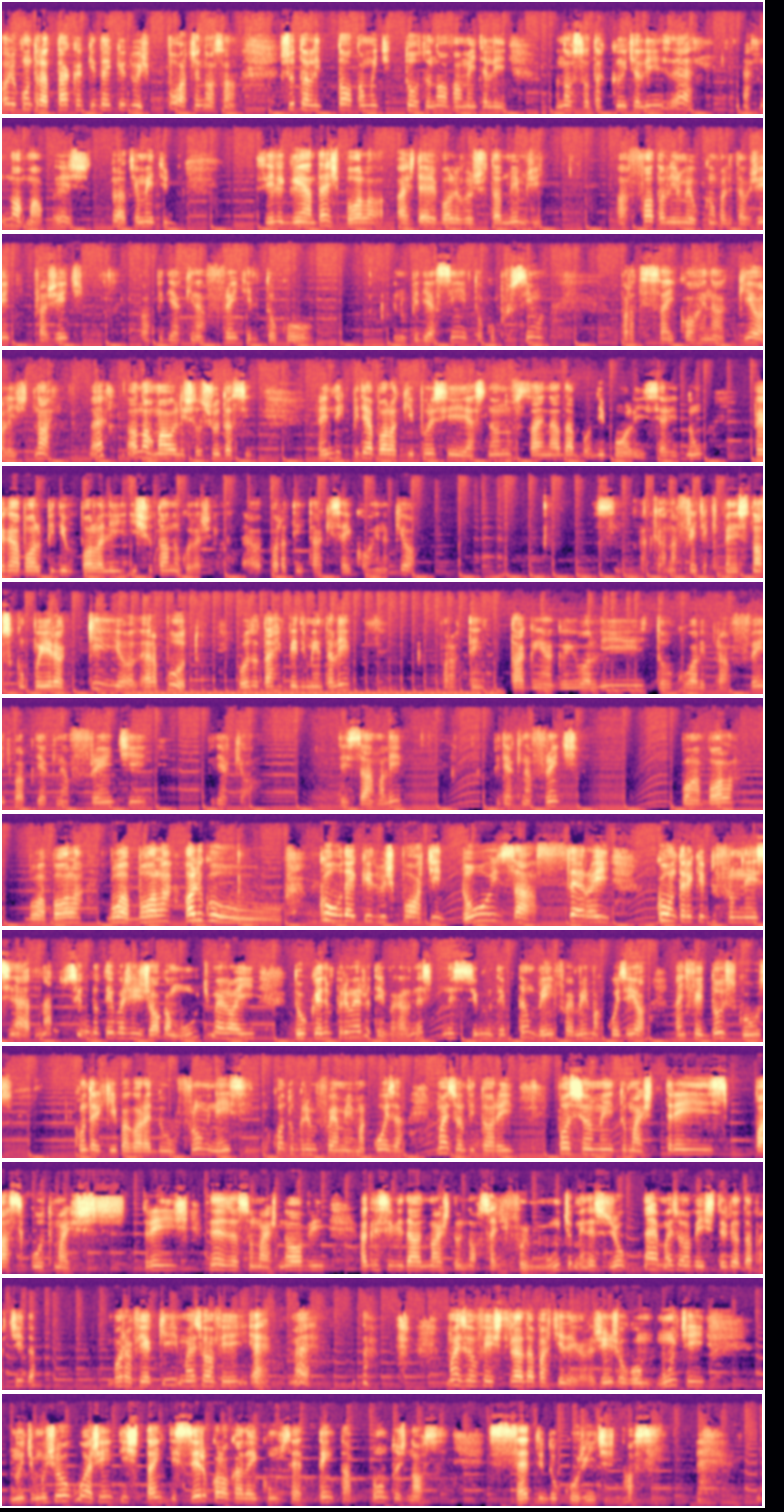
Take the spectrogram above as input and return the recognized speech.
Olha o contra-ataque aqui da equipe do esporte. Nossa, chuta ali totalmente torto novamente ali. O nosso atacante ali é, é normal. É, praticamente, se ele ganhar 10 bolas, as 10 bolas eu vou chutar do mesmo jeito. A falta ali no meu campo ali tá jeito pra gente. Pra pedir aqui na frente, ele tocou. Eu não pedi assim, ele tocou por cima. Para sair correndo aqui, olha. Não, é, é normal, ele chuta assim. A gente tem que pedir a bola aqui por esse, senão não sai nada de bom ali. Se a gente não pegar a bola, pedir a bola ali e chutar no gol, gente. É, bora tentar aqui sair correndo aqui, ó. Assim, aqui ó, na frente aqui para esse nosso companheiro aqui, ó, era pro outro. O outro tá impedimento ali. Bora tentar ganhar, ganhou ali, tocou ali pra frente, bora pedir aqui na frente. Pedir aqui, ó. Desarma ali. Pedir aqui na frente. Boa bola. Boa bola, boa bola. Olha o gol. Gol da equipe do esporte 2 a 0 aí contra a equipe do Fluminense. Ah, no segundo tempo a gente joga muito melhor aí do que no primeiro tempo, galera. Nesse, nesse segundo tempo também foi a mesma coisa aí, ó. A gente fez dois gols contra a equipe agora do Fluminense. Enquanto o Grêmio foi a mesma coisa. Mais uma vitória aí. Posicionamento mais 3. Passe curto mais 3, finalização mais 9, agressividade mais 2. Nossa, gente foi muito bem nesse jogo. É, mais uma vez estrela da partida. Bora ver aqui, mais uma vez. É, é. mais uma vez estrela da partida, galera. A gente jogou muito aí. No último jogo, a gente está em terceiro colocado aí com 70 pontos. Nossa, 7 do Corinthians. Nossa,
